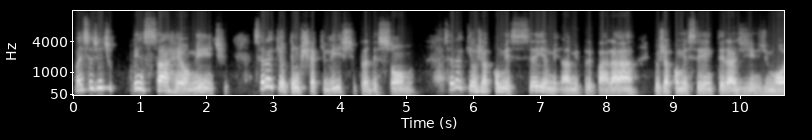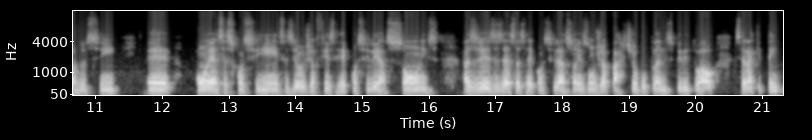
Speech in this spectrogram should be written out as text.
mas se a gente pensar realmente, será que eu tenho um checklist para dessoma? Será que eu já comecei a me, a me, preparar? Eu já comecei a interagir de modo assim, é, com essas consciências, eu já fiz reconciliações, às vezes essas reconciliações, um já partiu para o plano espiritual, será que tem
